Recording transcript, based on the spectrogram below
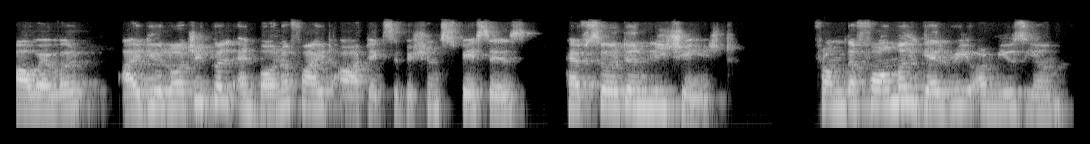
However, ideological and bona fide art exhibition spaces have certainly changed. From the formal gallery or museum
